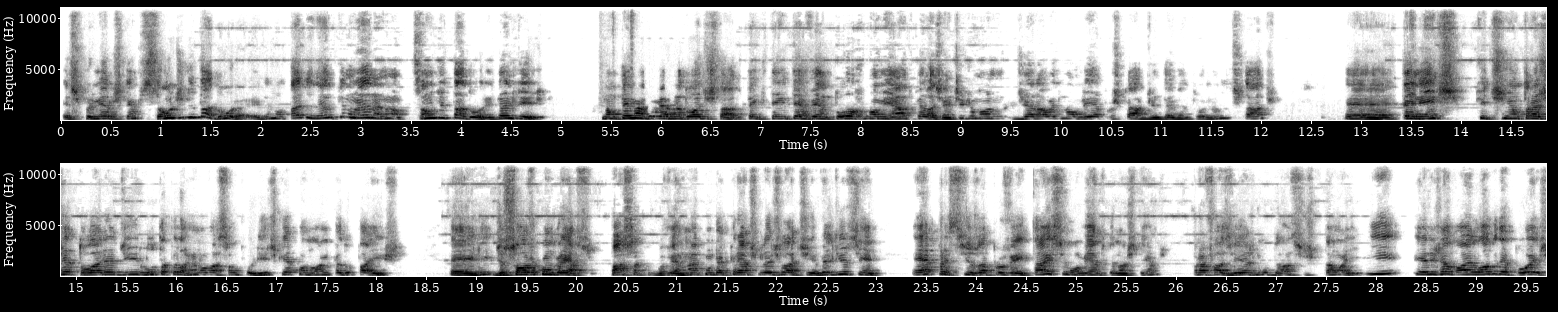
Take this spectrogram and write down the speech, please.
esses primeiros tempos são de ditadura. Ele não está dizendo que não era, não, são de ditadura. Então ele diz, não tem mais governador de Estado, tem que ter interventor nomeado pela gente. De modo geral, ele nomeia para os cargos de interventor nos Estados é, tenentes que tinham trajetória de luta pela renovação política e econômica do país é, ele dissolve o Congresso, passa a governar com decreto legislativo. Ele diz assim: é preciso aproveitar esse momento que nós temos para fazer as mudanças que estão aí. E ele já vai logo depois,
